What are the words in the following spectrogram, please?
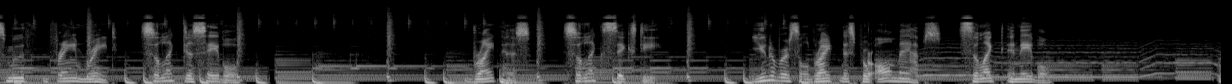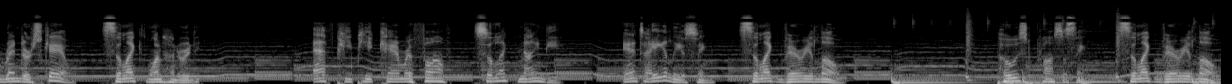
Smooth frame rate, select Disable. Brightness, select 60. Universal brightness for all maps, select Enable. Render scale, select 100. FPP camera FOV, select 90. Anti-aliasing, select very low. Post-processing, select very low.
